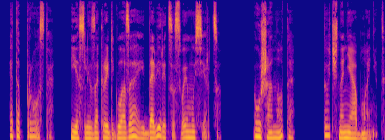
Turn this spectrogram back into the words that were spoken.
— это просто, если закрыть глаза и довериться своему сердцу. Уж оно-то точно не обманет.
